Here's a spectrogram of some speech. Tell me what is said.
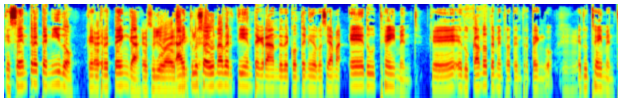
que sea entretenido, que Eh, entretenga. Eso yo iba a decir. Ah, incluso que- hay una vertiente grande de contenido que se llama edutainment, que es educándote mientras te entretengo. Edutainment.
